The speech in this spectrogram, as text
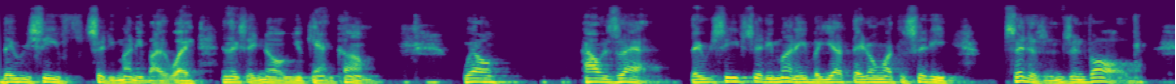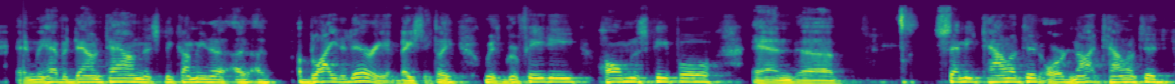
they receive city money, by the way, and they say, no, you can't come. Well, how is that? They receive city money, but yet they don't want the city citizens involved. And we have a downtown that's becoming a, a, a blighted area, basically, with graffiti, homeless people, and uh, semi talented or not talented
